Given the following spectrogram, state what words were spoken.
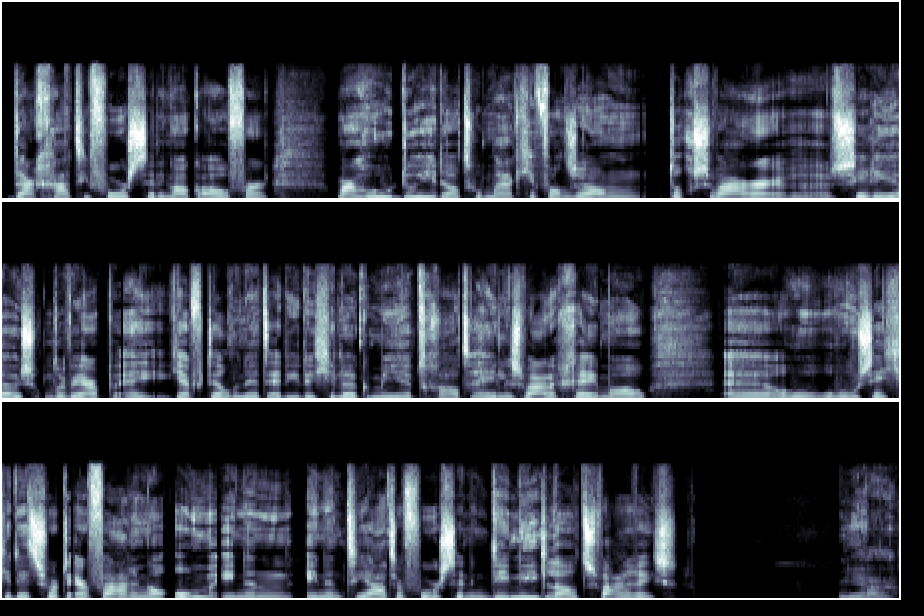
daar gaat die voorstelling ook over. Maar hoe doe je dat? Hoe maak je van zo'n toch zwaar, eh, serieus onderwerp... Hey, jij vertelde net, Eddie, dat je leukemie hebt gehad. Hele zware chemo. Eh, hoe, hoe zet je dit soort ervaringen om in een, in een theatervoorstelling... die niet loodzwaar is? Ja.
